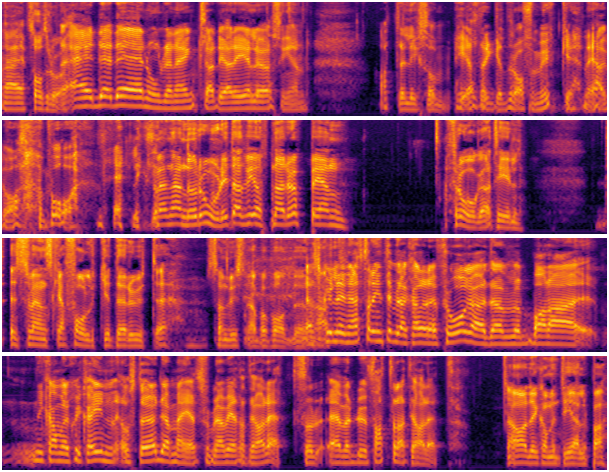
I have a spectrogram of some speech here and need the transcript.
nej. Så tror jag. Nej, det, det är nog den enkla diarrélösningen. Att det liksom helt enkelt drar för mycket när jag gasar på. Det är liksom, Men ändå roligt att vi öppnar upp en fråga till svenska folket där ute som lyssnar på podden. Jag skulle nästan inte vilja kalla det fråga, det bara, ni kan väl skicka in och stödja mig eftersom jag vet att jag har rätt. Så även du fattar att jag har rätt. Ja, det kommer inte hjälpa.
